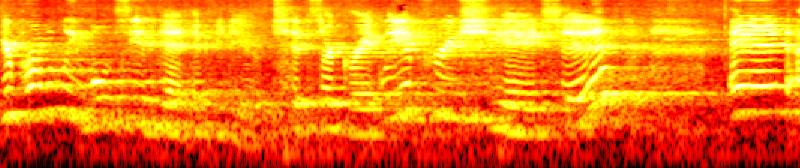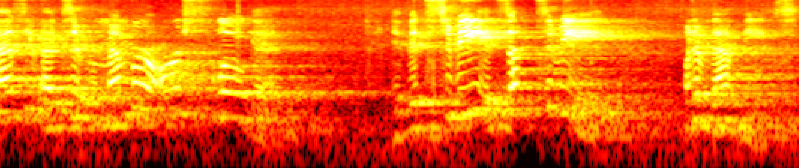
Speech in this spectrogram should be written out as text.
You probably won't see it again if you do. Tips are greatly appreciated. And as you exit, remember our slogan. If it's to be, it's up to me. Whatever that means.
